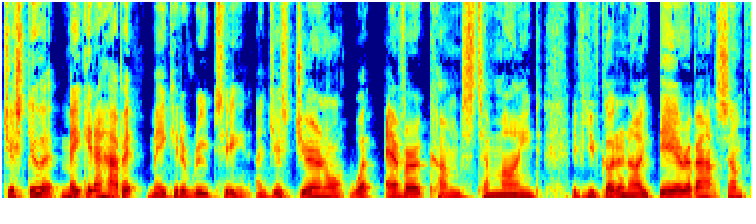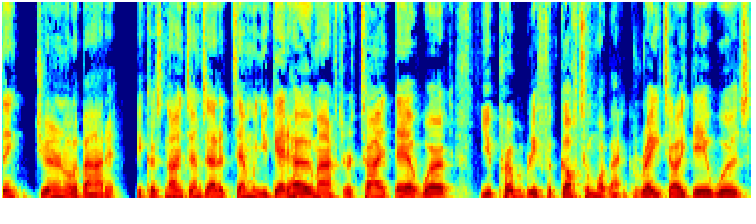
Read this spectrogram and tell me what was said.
Just do it. Make it a habit, make it a routine, and just journal whatever comes to mind. If you've got an idea about something, journal about it. Because nine times out of ten, when you get home after a tired day at work, you've probably forgotten what that great idea was.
